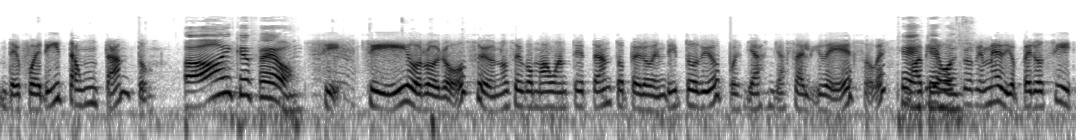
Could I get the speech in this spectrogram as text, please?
de fuerita un tanto. Ay, qué feo. Sí, sí, horroroso. Yo no sé cómo aguanté tanto, pero bendito Dios, pues ya ya salí de eso, ¿ves? no había otro remedio, pero sí,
